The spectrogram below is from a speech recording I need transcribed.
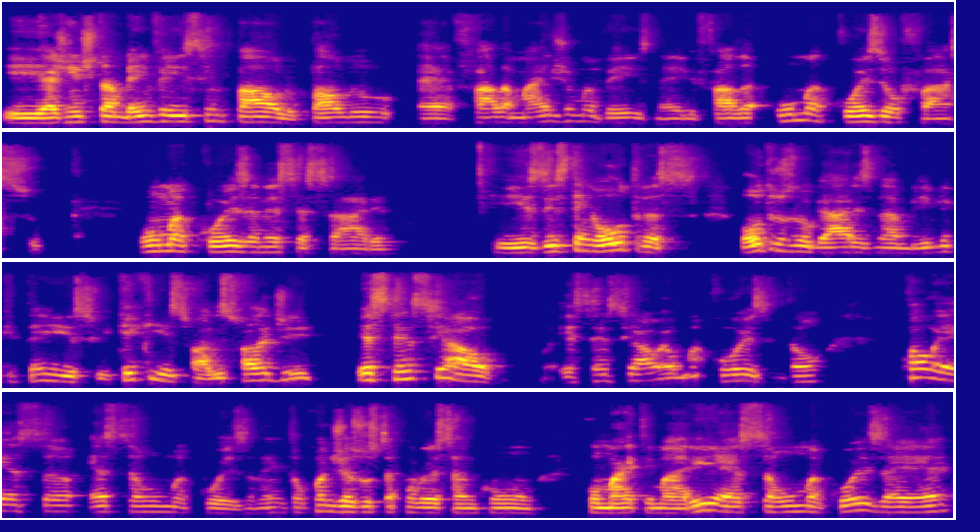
E a gente também vê isso em Paulo. Paulo é, fala mais de uma vez, né? Ele fala uma coisa eu faço, uma coisa é necessária. E existem outras outros lugares na Bíblia que tem isso. E o que que isso fala? Isso fala de essencial. Essencial é uma coisa. Então qual é essa essa uma coisa, né? Então, quando Jesus está conversando com com Marta e Maria, essa uma coisa é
